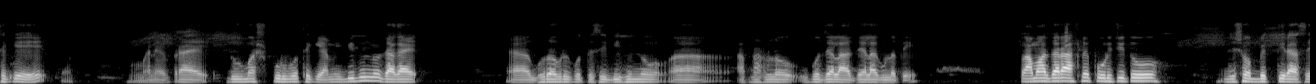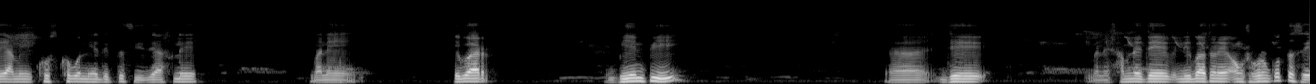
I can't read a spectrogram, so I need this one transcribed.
থেকে মানে প্রায় দু মাস পূর্ব থেকে আমি বিভিন্ন জায়গায় ঘোরাঘুরি করতেছি বিভিন্ন আপনার হলো উপজেলা জেলাগুলোতে। তো আমার যারা আসলে পরিচিত যেসব ব্যক্তিরা আছে, আমি খোঁজ খবর নিয়ে দেখতেছি যে আসলে মানে এবার বিএনপি যে মানে সামনে যে নির্বাচনে অংশগ্রহণ করতেছে,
